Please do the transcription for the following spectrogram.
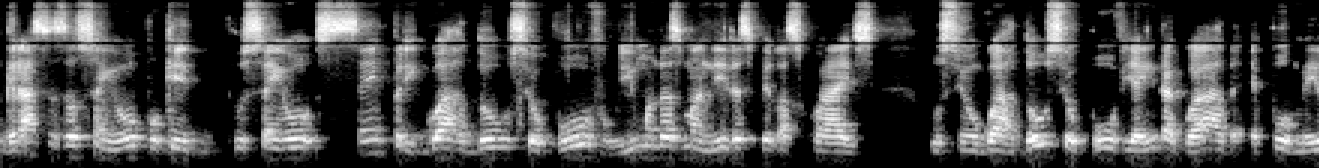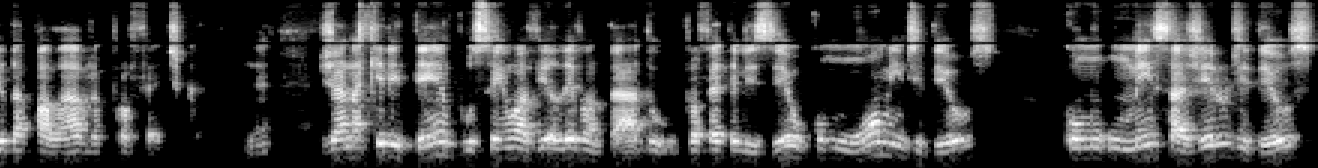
graças ao Senhor, porque o Senhor sempre guardou o seu povo, e uma das maneiras pelas quais o Senhor guardou o seu povo e ainda guarda é por meio da palavra profética. Né? Já naquele tempo, o Senhor havia levantado o profeta Eliseu como um homem de Deus, como um mensageiro de Deus,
